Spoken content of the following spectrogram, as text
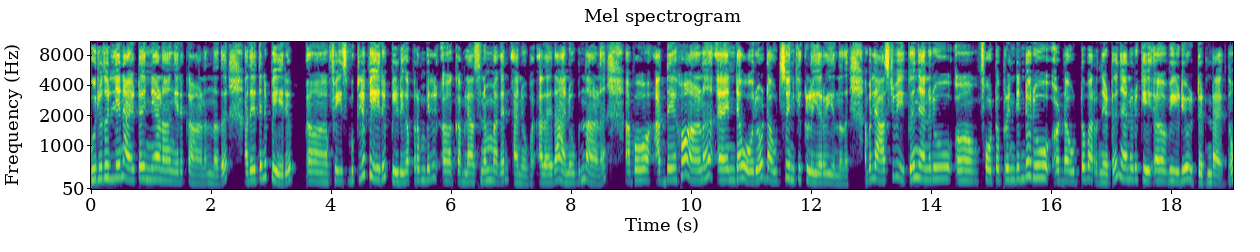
ഗുരുതുല്യനായിട്ട് തന്നെയാണ് അങ്ങനെ കാണുന്നത്. അദ്ദേഹത്തിന്റെ പേര് ഫേസ്ബുക്കിൽ പേര് പീടികപ്പറമ്പിൽ കമലാസനം മകൻ അനൂപ്. അതായത് അനൂപ് എന്നാണ്. അപ്പോൾ അദ്ദേഹമാണ് എന്റെ ഓരോ ഡൗട്ട്സും എനിക്ക് ക്ലിയർ ചെയ്യുന്നത്. അപ്പോൾ ലാസ്റ്റ് വീക്ക് ഞാനൊരു ഫോട്ടോ പ്രിന്റിന്റെ ഒരു ഡൗട്ട് പറഞ്ഞിട്ട് ഞാനൊരു വീഡിയോ ഇട്ടിട്ടുണ്ടായിരുന്നു.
